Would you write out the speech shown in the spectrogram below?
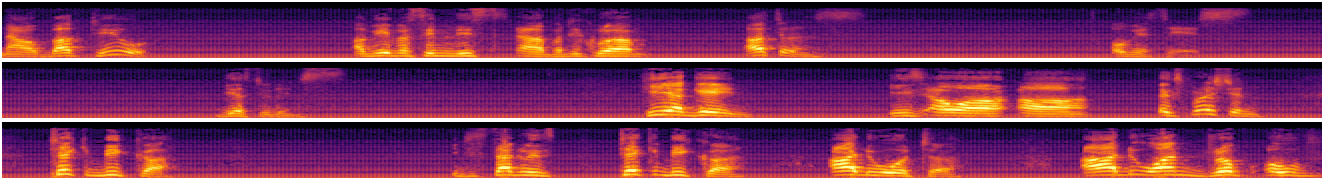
Now, back to you. Have you ever seen this uh, particular utterance? Obviously, yes. Dear students, here again is our uh, expression take beaker. It starts with Take beaker, add water, add one drop of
